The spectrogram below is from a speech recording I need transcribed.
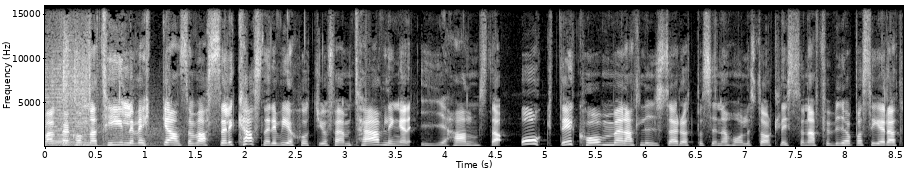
Varmt välkomna till veckans vasselkast när det är V75-tävlingar i Halmstad. Och det kommer att lysa rött på sina håll i startlistorna för vi har passerat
